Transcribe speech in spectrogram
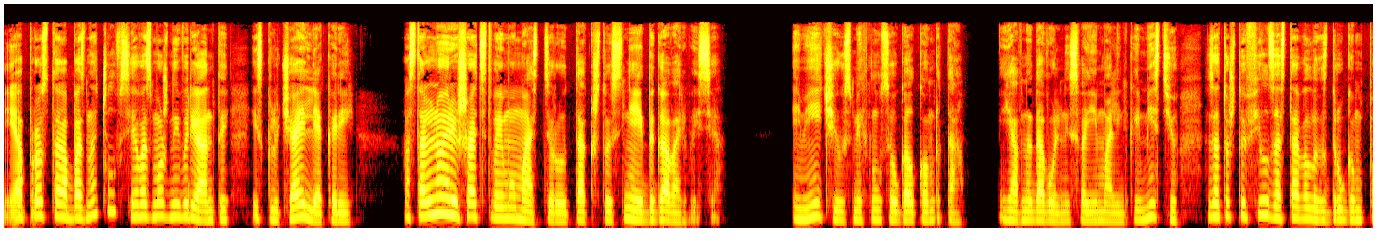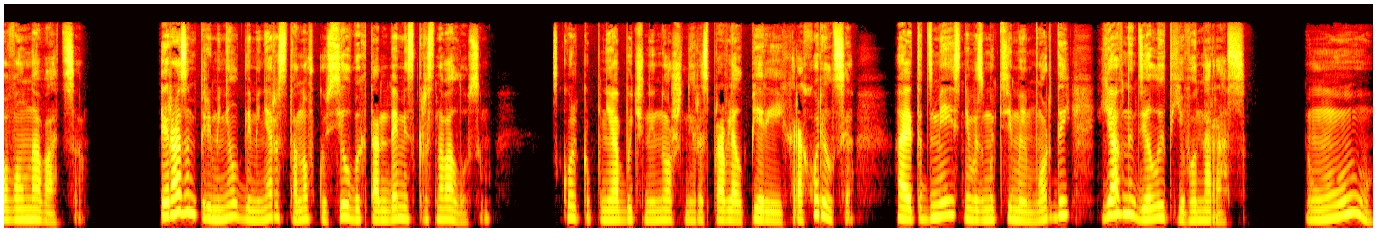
«Я просто обозначил все возможные варианты, исключая лекарей. Остальное решать твоему мастеру, так что с ней договаривайся». Эмичи усмехнулся уголком рта, явно довольный своей маленькой местью за то, что Фил заставил их с другом поволноваться. И разом переменил для меня расстановку сил в их тандеме с красноволосым. Сколько б необычный нож не расправлял перья и хорохорился — а этот змей с невозмутимой мордой явно делает его на раз. у,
